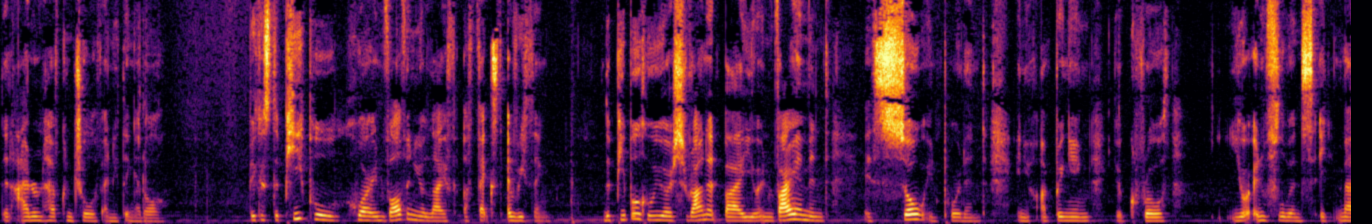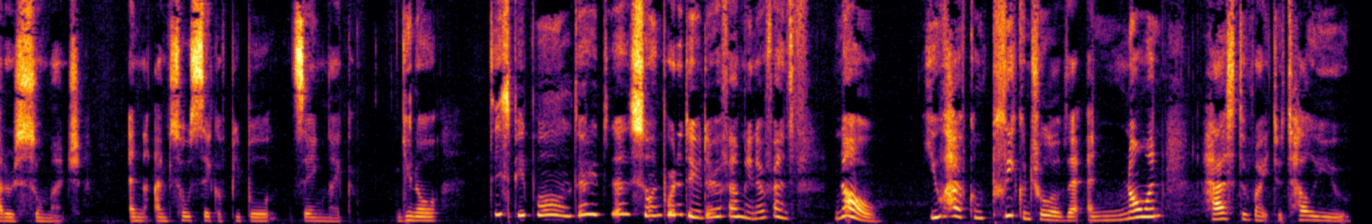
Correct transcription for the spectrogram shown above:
then I don't have control of anything at all. Because the people who are involved in your life affects everything. The people who you are surrounded by, your environment is so important in your upbringing, your growth, your influence. It matters so much. And I'm so sick of people saying like, you know, these people they're, they're so important to you. They're your family, they're friends. No, you have complete control of that, and no one has the right to tell you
